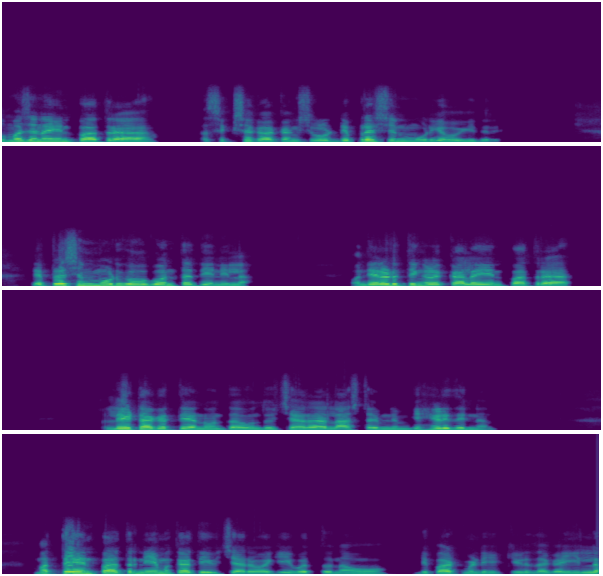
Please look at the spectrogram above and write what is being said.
ತುಂಬಾ ಜನ ಏನ್ ಪಾತ್ರ ಶಿಕ್ಷಕ ಆಕಾಂಕ್ಷಿಗಳು ಡಿಪ್ರೆಷನ್ ಮೂಡ್ಗೆ ಹೋಗಿದ್ದೀರಿ ಡಿಪ್ರೆಷನ್ ಮೂಡ್ಗೆ ಹೋಗುವಂಥದ್ದು ಏನಿಲ್ಲ. ಒಂದೆರಡು ತಿಂಗಳ ಕಾಲ ಏನು ಪಾತ್ರ ಲೇಟ್ ಆಗತ್ತೆ ಅನ್ನುವಂಥ ಒಂದು ವಿಚಾರ ಲಾಸ್ಟ್ ಟೈಮ್ ನಿಮಗೆ ಹೇಳಿದ್ದೀನಿ ನಾನು. ಮತ್ತೆ ಏನ್ ಪಾತ್ರ ನೇಮಕಾತಿ ವಿಚಾರವಾಗಿ ಇವತ್ತು ನಾವು ಡಿಪಾರ್ಟ್ಮೆಂಟ್ಗೆ ಕೇಳಿದಾಗ ಇಲ್ಲ,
